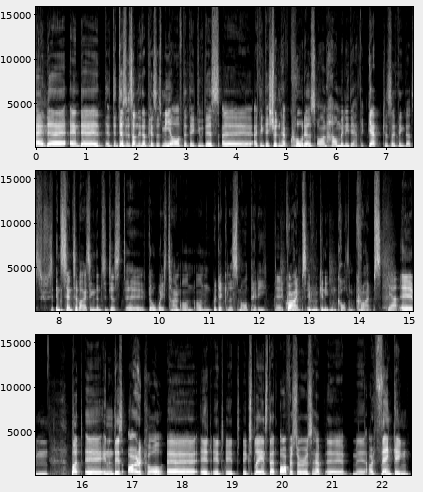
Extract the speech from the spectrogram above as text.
and uh, and uh, th- this is something that pisses me off that they do this. Uh, I think they shouldn't have quotas on how many they have to get because I think that's incentivizing them to just uh, go waste time on on ridiculous small petty uh, crimes, if we can even call them crimes. Yeah. Um, but uh, in this article, uh, it, it it explains that officers have uh, are thanking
